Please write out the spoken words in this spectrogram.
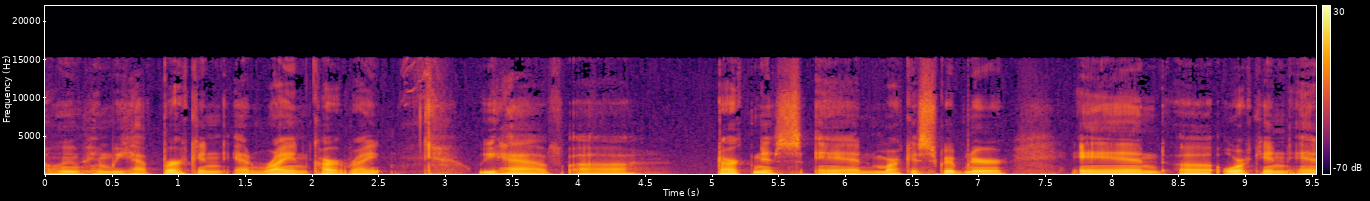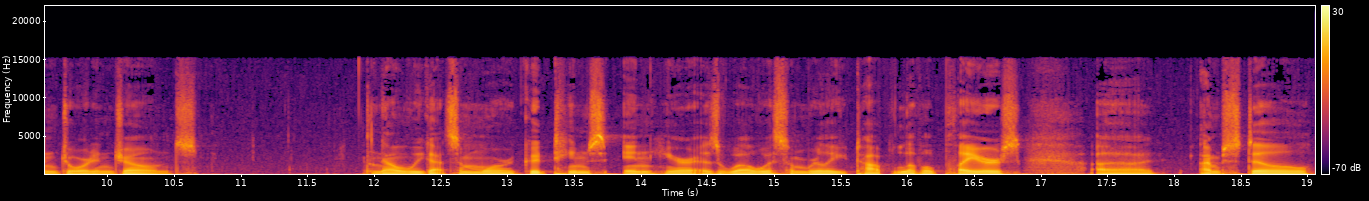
and we have Birkin and Ryan Cartwright. We have uh, Darkness and Marcus Scribner and uh, Orkin and Jordan Jones. Now we got some more good teams in here as well with some really top level players. Uh, I'm still,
